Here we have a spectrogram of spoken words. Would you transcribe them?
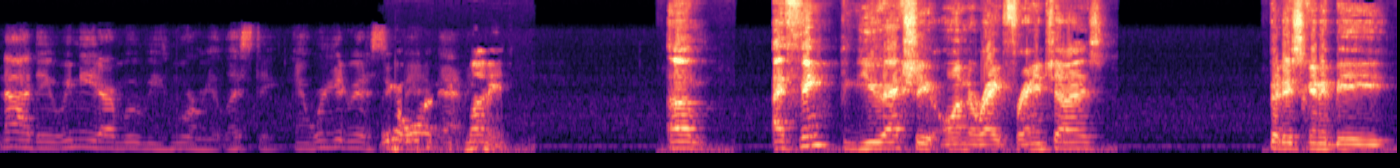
nah, dude, we need our movies more realistic, and we're getting rid of We don't want and Batman. money. Um, I think you actually on the right franchise, but it's going to be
